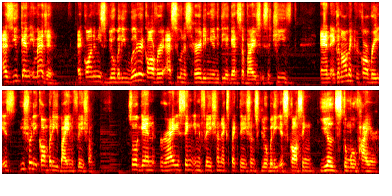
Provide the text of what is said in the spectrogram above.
As you can imagine, economies globally will recover as soon as herd immunity against the virus is achieved and economic recovery is usually accompanied by inflation. So again, rising inflation expectations globally is causing yields to move higher.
